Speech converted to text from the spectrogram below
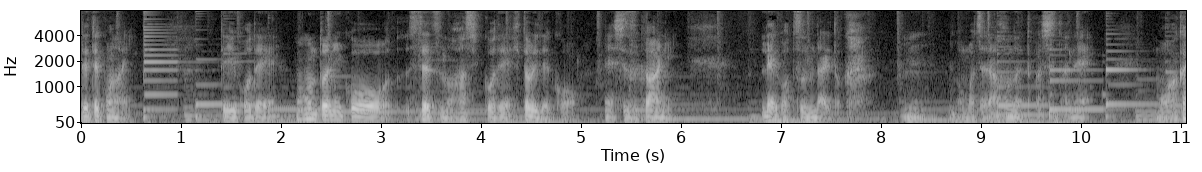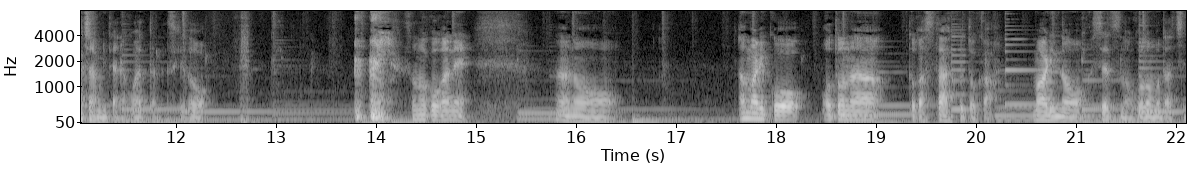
出てこないっていう子で本当にこう施設の端っこで一人でこう、ね、静かにレゴ積んだりとかうん、おもちゃで遊んだりとかしてたね。もう赤ちゃんみたいな子やったんですけど その子がねあのあんまりこう大人とかスタッフとか周りの施設の子供たち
